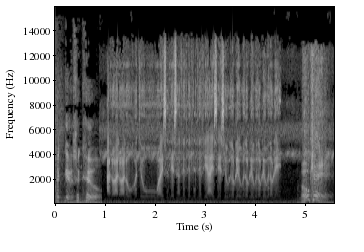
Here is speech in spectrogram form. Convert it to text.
Thank you, thank you. Okay.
